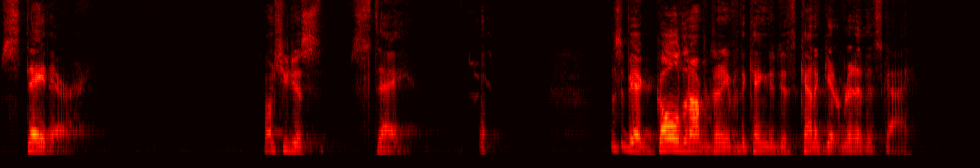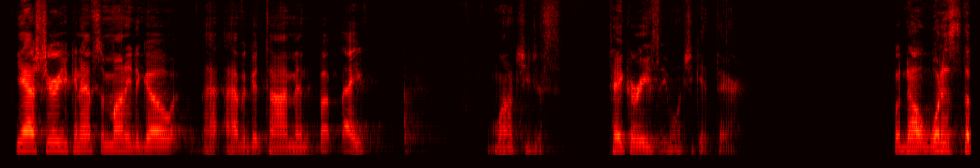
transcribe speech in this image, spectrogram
stay there? Why don't you just stay? This would be a golden opportunity for the king to just kind of get rid of this guy. Yeah, sure, you can have some money to go ha- have a good time, and but hey, why don't you just take her easy once you get there? But no, what is the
